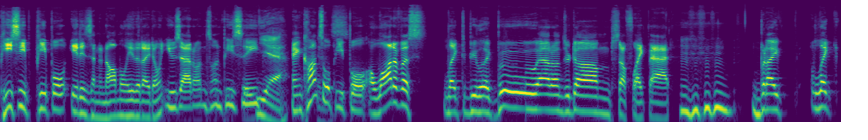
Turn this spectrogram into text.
PC people, it is an anomaly that I don't use add-ons on PC. yeah, And console people, a lot of us like to be like, boo, add-ons are dumb, stuff like that. but I like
